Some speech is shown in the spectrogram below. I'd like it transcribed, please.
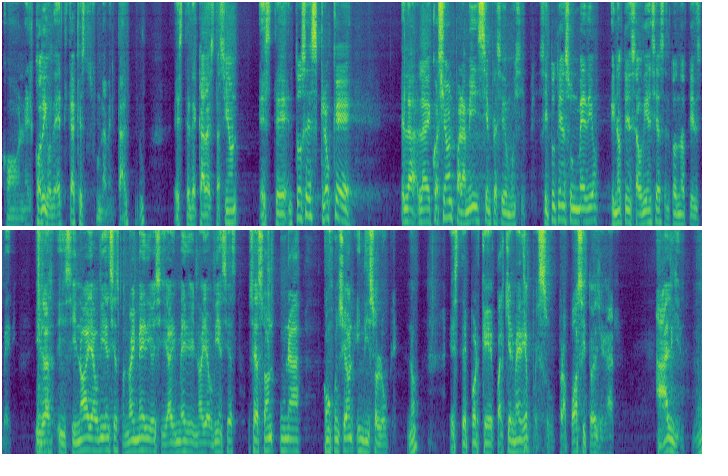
con el código de ética, que es fundamental, este, de cada estación. Este, entonces, creo que la, la ecuación para mí siempre ha sido muy simple. Si tú tienes un medio y no tienes audiencias, entonces no tienes medio. Y, la, y, si no hay audiencias, pues no hay medio, y si hay medio y no hay audiencias, o sea, son una conjunción indisoluble, ¿no? Este, porque cualquier medio, pues su propósito es llegar a alguien, ¿no?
